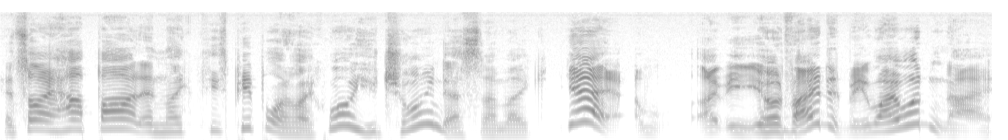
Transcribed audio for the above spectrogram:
And so I hop on, and like these people are like, "Whoa, you joined us!" And I'm like, "Yeah, I mean, you invited me. Why wouldn't I?"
